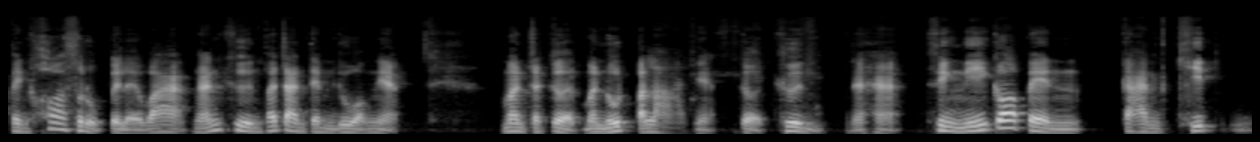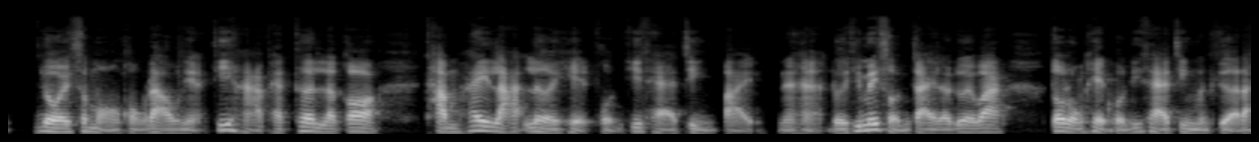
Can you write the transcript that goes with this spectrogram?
เป็นข้อสรุปไปเลยว่า งั้นคืนพระจันทร์เต็มดวงเนี่ยมันจะเกิดมนุษย์ประหลาดเนี่ยเกิดขึ้นนะฮะสิ่งนี้ก็เป็นการคิดโดยสมองของเราเนี่ยที่หาแพทเทิร์นแล้วก็ทำให้ละเลยเหตุผลที่แท้จริงไปนะฮะโดยที่ไม่สนใจแล้วด้วยว่าตัวลงเหตุผลที่แท้จริงมันคืออะไร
